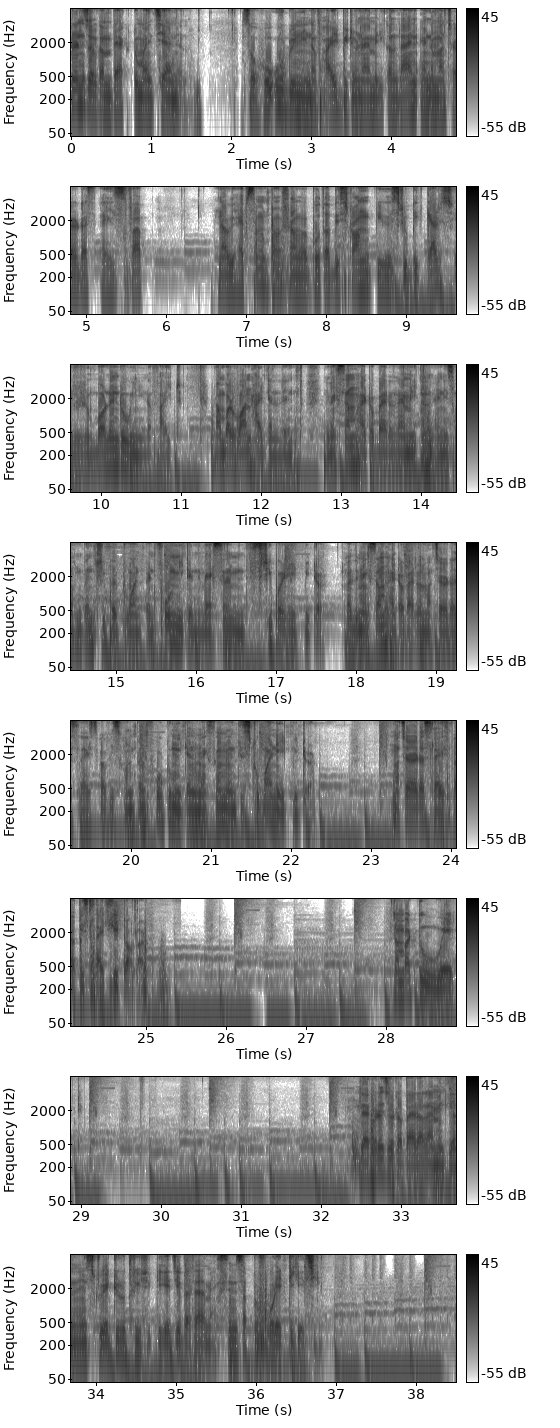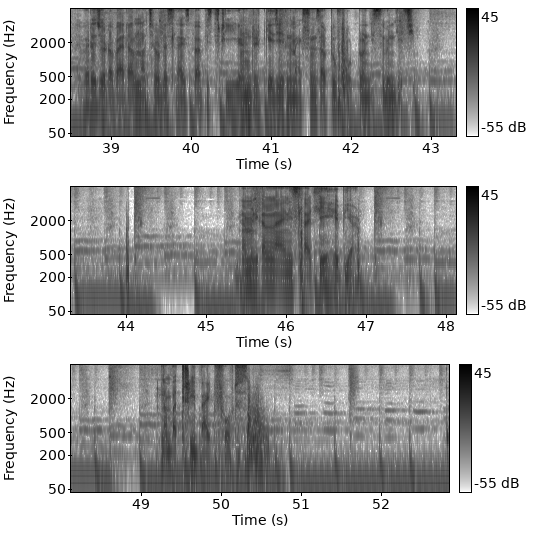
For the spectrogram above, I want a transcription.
Friends, welcome back to my channel. So, who would win in a fight between an American lion and a Machairodus pup? Now we have some information about both of these strong previously big cats which are important to win in a fight. Number 1 height and length. The maximum height of an American lion is 1.35 to 1.4 meter and the maximum is 3.8 meter. While the maximum height of adult Machairodus slice pup is 1.42 meter and the maximum length is 2.8 meter. Machairodus slice pup is slightly taller. Number 2 weight. The average weight of adult American is 280 to 350 kg, but the maximum is up to 480 kg. The average weight of adult Macharoda slice pup is 300 kg, and the maximum is up to 427 kg. American lion is slightly heavier. Number 3 bite force.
